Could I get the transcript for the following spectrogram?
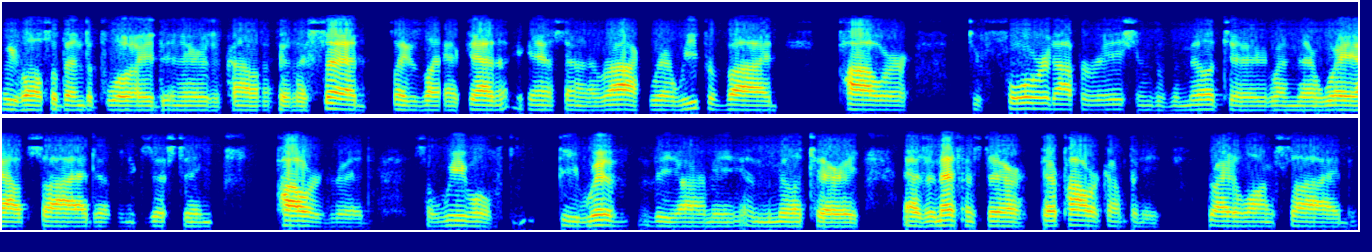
we've also been deployed in areas of conflict, as I said, places like Afghanistan and Iraq, where we provide power to forward operations of the military when they're way outside of an existing power grid. So we will be with the Army and the military as, in essence, their, their power company right alongside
